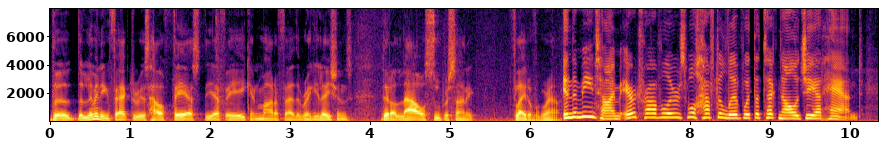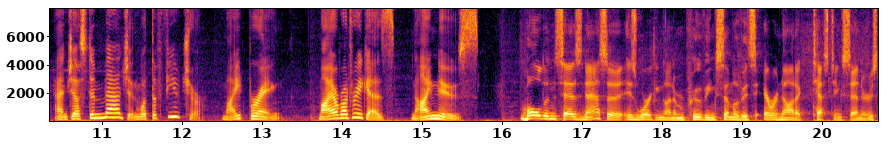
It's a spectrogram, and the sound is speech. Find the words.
the, the limiting factor is how fast the FAA can modify the regulations that allow supersonic flight over ground. In the meantime, air travelers will have to live with the technology at hand and just imagine what the future might bring. Maya Rodriguez, 9 News. Bolden says NASA is working on improving some of its aeronautic testing centers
